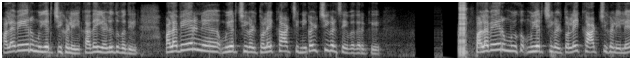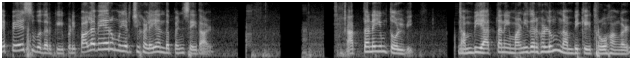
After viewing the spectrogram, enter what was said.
பலவேறு முயற்சிகளில் கதை எழுதுவதில் பலவேறு முயற்சிகள் தொலைக்காட்சி நிகழ்ச்சிகள் செய்வதற்கு பலவேறு முக முயற்சிகள் தொலைக்காட்சிகளிலே பேசுவதற்கு இப்படி பலவேறு முயற்சிகளை அந்த பெண் செய்தாள். அத்தனையும் தோல்வி. நம்பிய அத்தனை மனிதர்களும் நம்பிக்கை துரோகங்கள்.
